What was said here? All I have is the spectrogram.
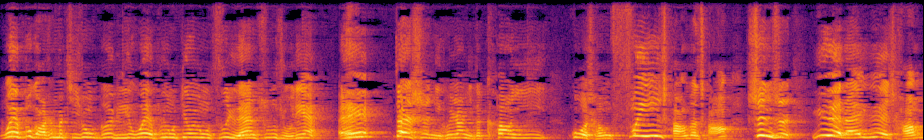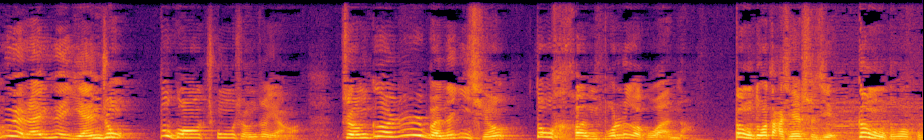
我也不搞什么集中隔离，我也不用调用资源租酒店。哎，但是你会让你的抗疫。过程非常的长，甚至越来越长，越来越严重。不光冲绳这样啊，整个日本的疫情都很不乐观呐。更多大千世界，更多古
